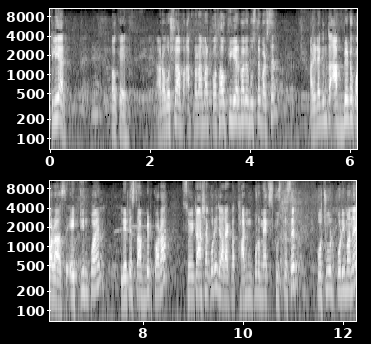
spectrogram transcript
ক্লিয়ার ওকে আর অবশ্যই আপনারা আমার কথাও ক্লিয়ারভাবে বুঝতে পারছেন। আর এটা কিন্তু আপডেটও করা আছে। এইটিন পয়েন্ট লেটেস্ট আপডেট করা। সো এটা আশা করি যারা একটা থার্টিন প্রো ম্যাক্স খুঁজতেছেন, প্রচুর পরিমাণে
